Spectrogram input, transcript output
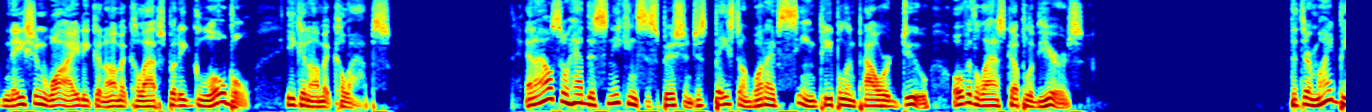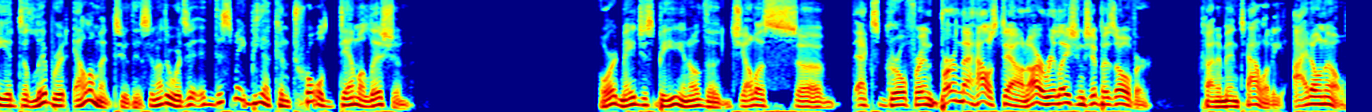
nationwide economic collapse, but a global economic collapse. And I also had this sneaking suspicion, just based on what I've seen people in power do over the last couple of years, that there might be a deliberate element to this. In other words, it, this may be a controlled demolition. Or it may just be, you know, the jealous uh, ex girlfriend, burn the house down, our relationship is over kind of mentality. I don't know.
